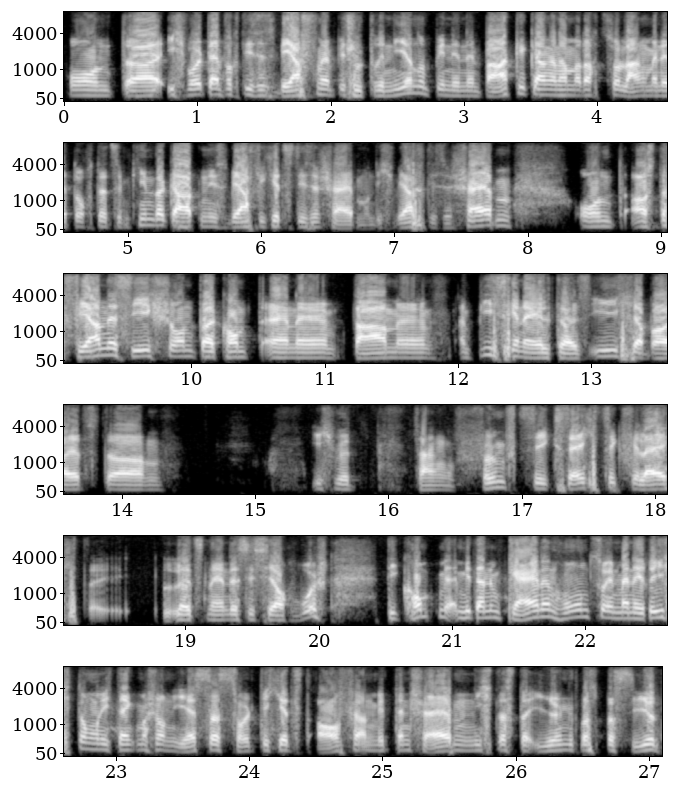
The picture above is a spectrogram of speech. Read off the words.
und äh, ich wollte einfach dieses Werfen ein bisschen trainieren und bin in den Park gegangen, haben mir gedacht, solange meine Tochter jetzt im Kindergarten ist, werfe ich jetzt diese Scheiben. Und ich werfe diese Scheiben und aus der Ferne sehe ich schon, da kommt eine Dame, ein bisschen älter als ich, aber jetzt, ähm, ich würde sagen 50, 60 vielleicht, äh, letzten Endes ist ja auch wurscht, die kommt mit einem kleinen Hund so in meine Richtung und ich denke mir schon, yes, das sollte ich jetzt aufhören mit den Scheiben, nicht, dass da irgendwas passiert.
